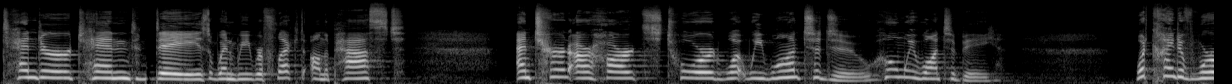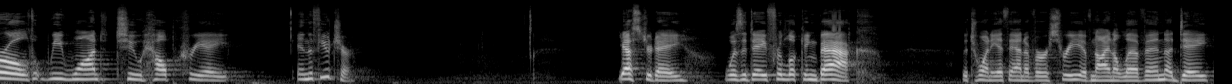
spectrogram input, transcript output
tender 10 days when we reflect on the past and turn our hearts toward what we want to do, whom we want to be, what kind of world we want to help create in the future. Yesterday was a day for looking back the 20th anniversary of 9 11, a day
